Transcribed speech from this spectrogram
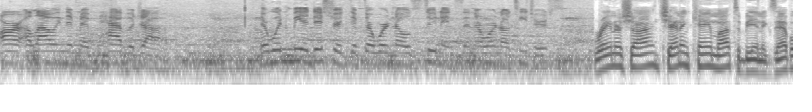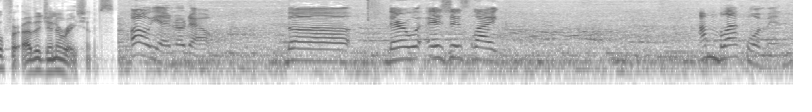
are allowing them to have a job. There wouldn't be a district if there were no students and there were no teachers. Rain or shine, Shannon came out to be an example for other generations. Oh yeah, no doubt. The there it's just like I'm a black woman.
